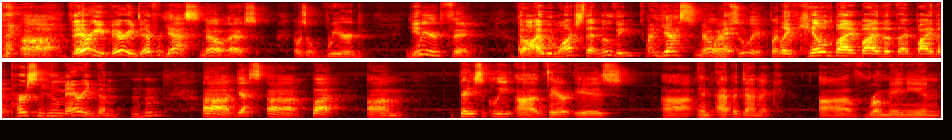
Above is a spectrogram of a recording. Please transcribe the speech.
uh, very, very different. yes, no, that was that was a weird, weird thing. Though I would watch that movie. Uh, yes, no, absolutely. But like killed by by the by the person who married them. Uh, yes, uh, but um, basically, uh, there is uh, an epidemic of Romanian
